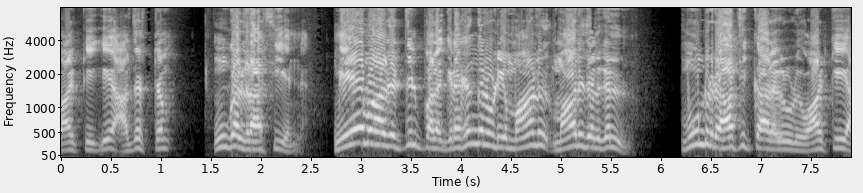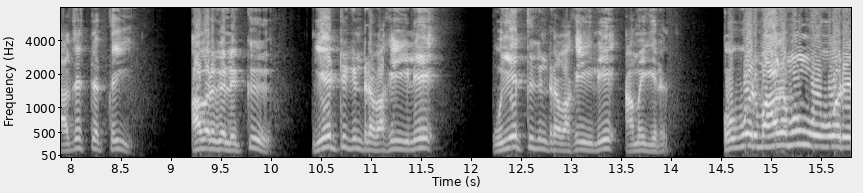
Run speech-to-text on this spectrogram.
வாழ்க்கைக்கு அதிர்ஷ்டம். உங்கள் ராசி என்ன? மே மாதத்தில் பல கிரகங்களுடைய மாறு மாறுதல்கள் மூன்று ராசிக்காரர்களுடைய வாழ்க்கை அதிர்ஷ்டத்தை அவர்களுக்கு ஏற்றுகின்ற வகையிலே உயர்த்துகின்ற வகையிலே அமைகிறது. ஒவ்வொரு மாதமும் ஒவ்வொரு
